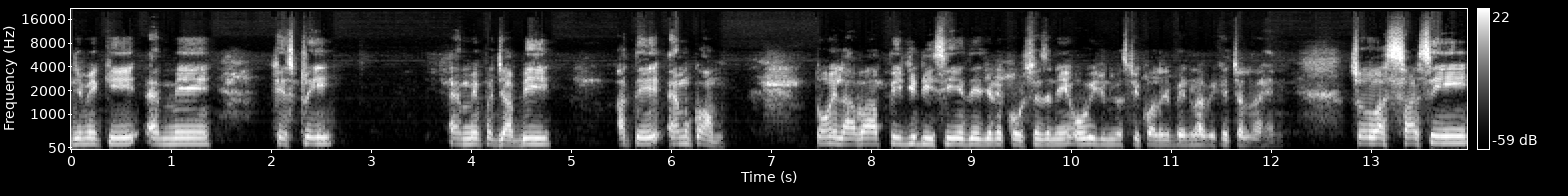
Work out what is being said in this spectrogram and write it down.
ਜਿਵੇਂ ਕਿ ਐਮਏ ਹਿਸਟਰੀ ਐਮਏ ਪੰਜਾਬੀ ਅਤੇ ਐਮਕਾਮ ਤੋਂ ਇਲਾਵਾ ਪੀਜੀਡੀਸੀਏ ਦੇ ਜਿਹੜੇ ਕੋਰਸਿਸ ਨੇ, ਉਹ ਵੀ ਯੂਨੀਵਰਸਿਟੀ ਕਾਲਜ ਬੇਨਲਾ ਵਿਖੇ ਚੱਲ ਰਹੇ ਨੇ। ਸੋ ਅਸੀਂ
